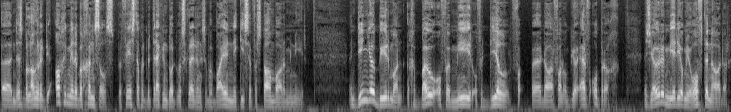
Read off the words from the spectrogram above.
uh, en dis belangrik die algemene beginsels bevestig met betrekking tot oorskrydings op 'n baie netjiese verstaanbare manier. Indien jou buurman 'n gebou of 'n muur of 'n deel uh, daarvan op jou erf oprig, is jou remedie om die hof te nader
